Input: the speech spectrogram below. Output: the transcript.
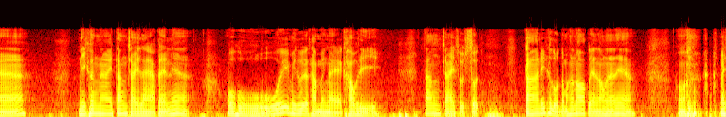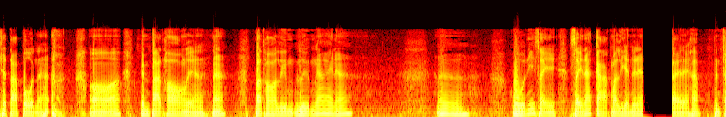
นะ นี่ข้างในตั้งใจแหลกเลยเนี่ย โอ้โห ไม่รู้จะทำยังไงเขาดี ตั้งใจสุดๆ ตานี่ถลนออกมาข้างนอกเลยน้องนะเนี่ย อ๋อ ไม่ใช่ตาโปนนะฮะ อ๋อ เป็นปลาทองเลยนะ ปลาทองลืมลืมง่ายนะ เออ โอ้โห นี่ใส่ใส่หน้ากากมาเรียนด้วยนะ ส่เลยครับ เป็นแฟ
